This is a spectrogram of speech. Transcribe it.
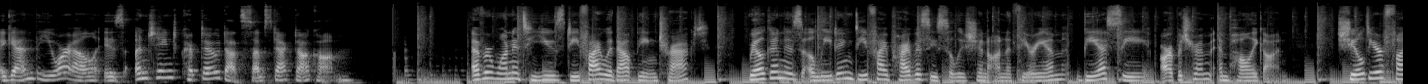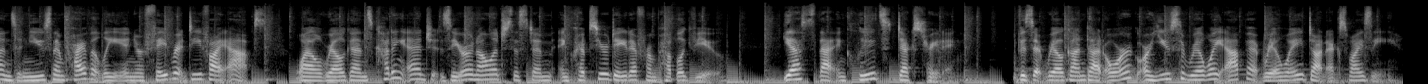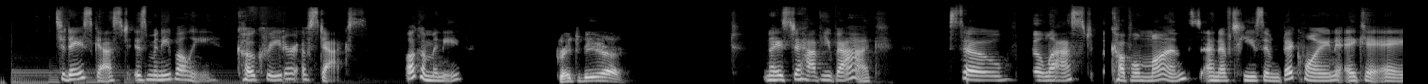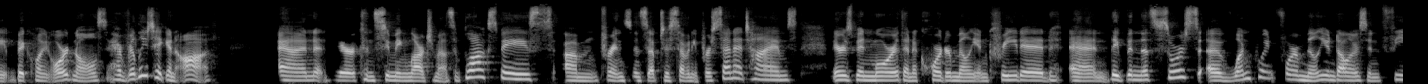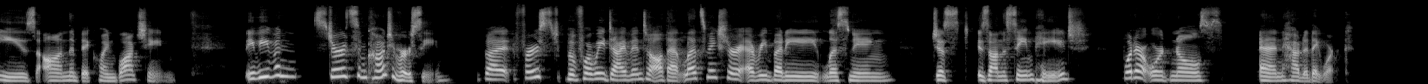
Again, the URL is unchainedcrypto.substack.com. Ever wanted to use DeFi without being tracked? Railgun is a leading DeFi privacy solution on Ethereum, BSC, Arbitrum, and Polygon. Shield your funds and use them privately in your favorite DeFi apps, while Railgun's cutting edge zero knowledge system encrypts your data from public view. Yes, that includes DEX trading. Visit railgun.org or use the Railway app at railway.xyz. Today's guest is Muneeb Ali, co creator of Stacks. Welcome, Muneeb. Great to be here. Nice to have you back. So, the last couple months, NFTs and Bitcoin, aka Bitcoin ordinals, have really taken off. And they're consuming large amounts of block space, um, for instance, up to 70% at times. There's been more than a quarter million created, and they've been the source of $1.4 million in fees on the Bitcoin blockchain. They've even stirred some controversy. But first, before we dive into all that, let's make sure everybody listening just is on the same page. What are ordinals and how do they work?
